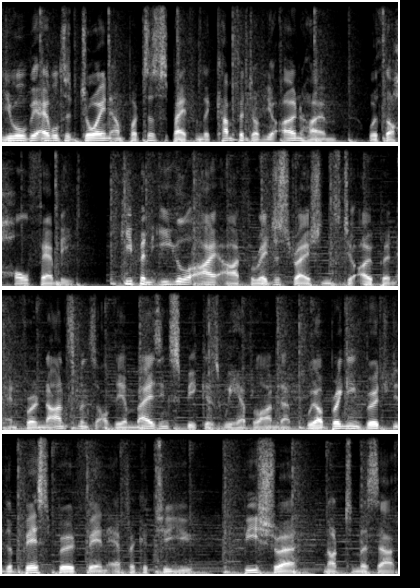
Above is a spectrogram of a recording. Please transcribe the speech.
You will be able to join and participate from the comfort of your own home with the whole family. Keep an eagle eye out for registrations to open and for announcements of the amazing speakers we have lined up. We are bringing virtually the best bird fair in Africa to you. Be sure not to miss out.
